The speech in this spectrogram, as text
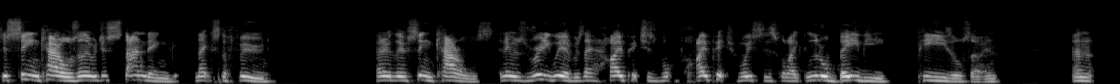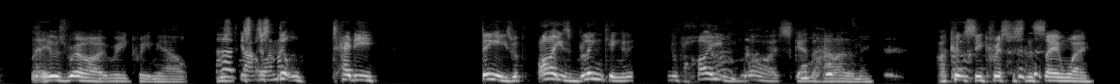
just singing carols, and they were just standing next to the food, and they were singing carols, and it was really weird because they had high pitches, high pitched voices for like little baby peas or something, and it was really, oh, it really creeped me out. It was- it's just one. little teddy thingies with eyes blinking and it, with high. Oh, oh it scared the hell out of me. I couldn't see Christmas in the same way.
